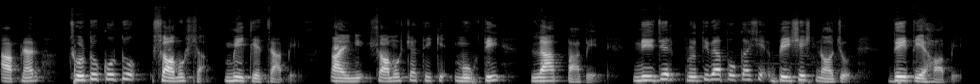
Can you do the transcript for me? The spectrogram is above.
আপনার ছোটো ছোটোখাটো সমস্যা মিটে যাবে। আইনি সমস্যা থেকে মুক্তি লাভ পাবেন। নিজের প্রতিভা প্রকাশে বিশেষ নজর দিতে হবে।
